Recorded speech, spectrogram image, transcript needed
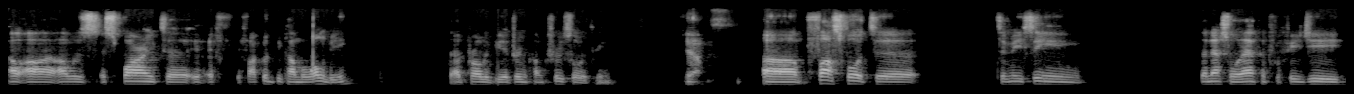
I, I, I was aspiring to, if, if I could become a Wallaby, that'd probably be a dream come true sort of thing. Yeah. Um, fast forward to, to me seeing the national anthem for Fiji,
